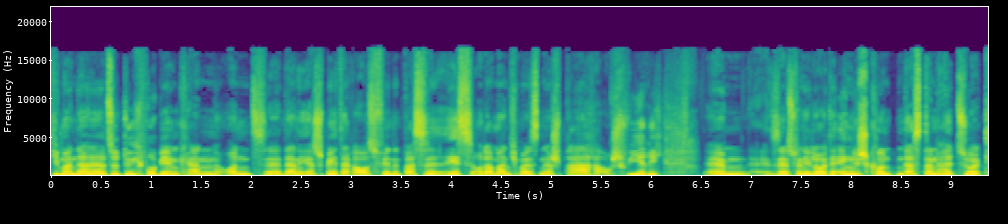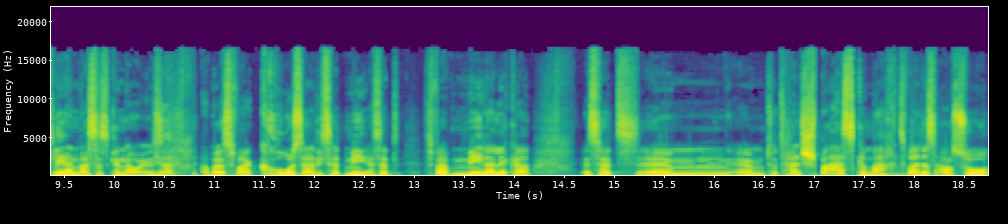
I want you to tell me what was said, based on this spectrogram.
die man dann halt so durchprobieren kann und äh, dann erst später rausfindet, was es ist. Oder manchmal ist in der Sprache auch schwierig, ähm, selbst wenn die Leute Englisch konnten, das dann halt zu erklären, was es genau ist. Ja. Aber es war großartig, es hat, me es hat, es war mega lecker. Es hat ähm, ähm, total Spaß gemacht, weil das auch so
